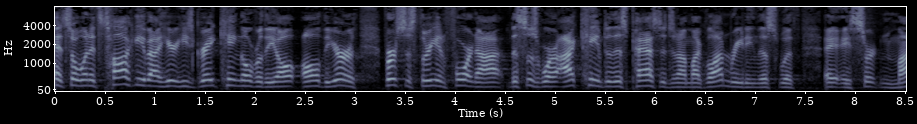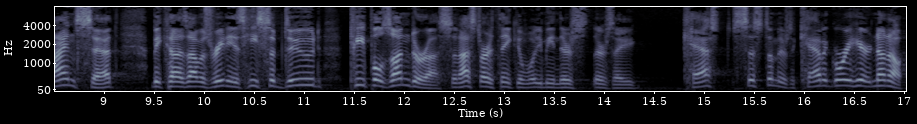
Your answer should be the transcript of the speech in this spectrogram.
And so when it's talking about here, he's great king over the all, all, the earth, verses 3 and 4. Now, this is where I came to this passage, and I'm like, well, I'm reading this with a, a certain mindset because I was reading this. He subdued peoples under us. And I started thinking, do you mean there's, there's a caste system? There's a category here? No, no.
